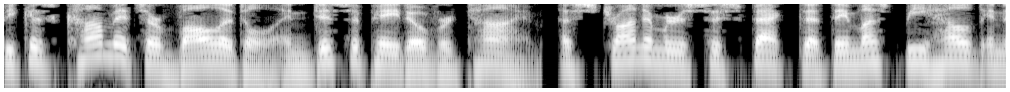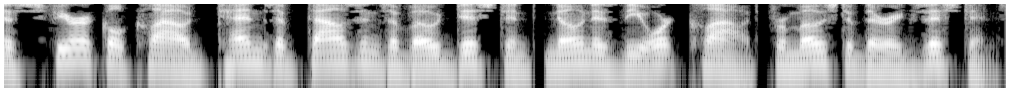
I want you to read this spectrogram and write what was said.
Because comets are volatile and dissipate over time, astronomers suspect that they must be held in a spherical cloud tens of thousands of O distant known as the Oort cloud for most of their existence.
